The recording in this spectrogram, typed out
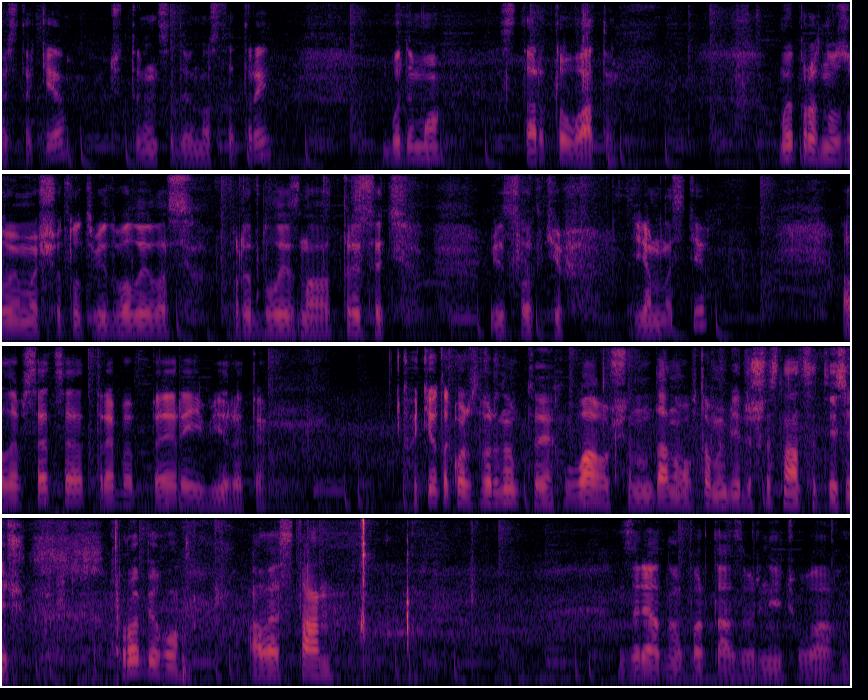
ось таке 1493. Будемо стартувати. Ми прогнозуємо, що тут відвалилось приблизно 30% ємності, але все це треба перевірити. Хотів також звернути увагу, що на даному автомобілі 16 тисяч пробігу, але стан зарядного порта, зверніть увагу,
